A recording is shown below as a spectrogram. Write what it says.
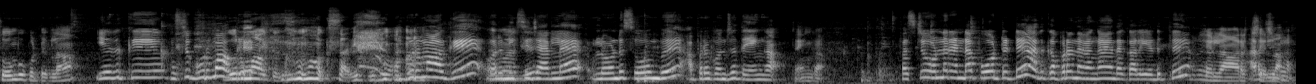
சோம்பு போட்டுக்கலாம். எதுக்கு? ஃபஸ்ட்டு குருமா குருமாவுக்கு குருமாவுக்கு சாரி குருமா. குருமாவுக்கு ஒரு மிக்ஸி ஜாரில் உள்ளோண்டு சோம்பு அப்புறம் கொஞ்சம் தேங்காய் தேங்காய் ஃபஸ்ட்டு ஒன்று ரெண்டாக போட்டுட்டு அதுக்கப்புறம் இந்த வெங்காயம் தக்காளி எடுத்து எல்லாம் அரைச்சிடலாம்.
